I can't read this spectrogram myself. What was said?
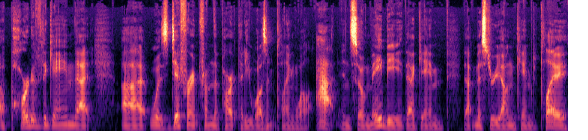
a part of the game that uh, was different from the part that he wasn't playing well at. And so maybe that game that Mr. Young came to play,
